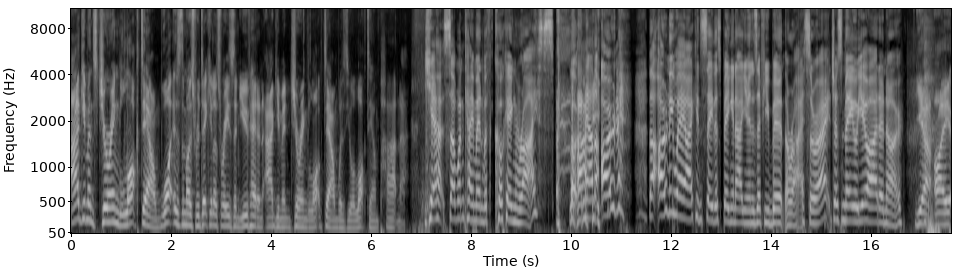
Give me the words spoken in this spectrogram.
arguments during lockdown. What is the most ridiculous reason you've had an argument during lockdown with your lockdown partner? Yeah, someone came in with cooking rice. Look, now the only the only way I can see this being an argument is if you burnt the rice. All right, just me or you, I don't know. Yeah, I,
